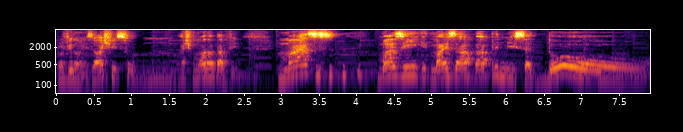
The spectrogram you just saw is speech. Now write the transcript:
por vilões. Eu acho isso. hum, acho mó nada a ver. Mas. mas, em- mas a, a premissa do.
